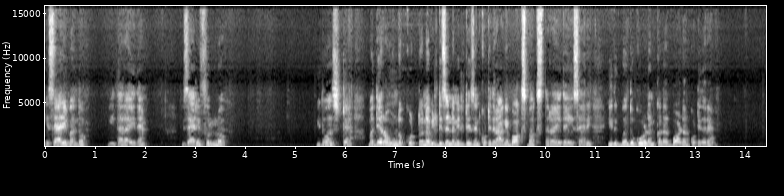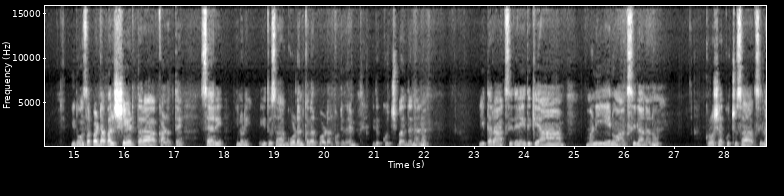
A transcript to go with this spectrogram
ಈ ಸ್ಯಾರಿ ಬಂದು ಈ ಥರ ಇದೆ. ಈ ಸ್ಯಾರಿ ಫುಲ್ಲು ಇದು ಅಷ್ಟೇ. ಮಧ್ಯೆ ರೌಂಡ್ ಕೊಟ್ಟು ನವಿಲ್ ಡಿಸೈನ್ ನವಿಲ್ ಡಿಸೈನ್ ಕೊಟ್ಟಿದ್ದಾರೆ. ಹಾಗೆ ಬಾಕ್ಸ್ ಬಾಕ್ಸ್ ಥರ ಇದೆ ಈ ಸ್ಯಾರಿ ಇದಕ್ಕೆ ಬಂದು ಗೋಲ್ಡನ್ ಕಲರ್ ಬಾರ್ಡರ್ ಕೊಟ್ಟಿದ್ದಾರೆ. ಇದು ಒಂದು ಸ್ವಲ್ಪ ಡಬಲ್ ಶೇಡ್ ಥರ ಕಾಣುತ್ತೆ ಸ್ಯಾರಿ ನೋಡಿ, ಇದು ಸಹ ಗೋಲ್ಡನ್ ಕಲರ್ ಬಾರ್ಡರ್ ಕೊಟ್ಟಿದ್ದಾರೆ. ಇದು ಕುಚ್ ಬಂದು ನಾನು ಈ ಥರ ಹಾಕ್ಸಿದ್ದೀನಿ. ಇದಕ್ಕೆ ಯಾ ಮಣಿ ಏನೂ ಹಾಕ್ಸಿಲ್ಲ ನಾನು. ಕ್ರೋಶ ಕುಚ್ಚು ಸಹ ಹಾಕ್ಸಿಲ್ಲ.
